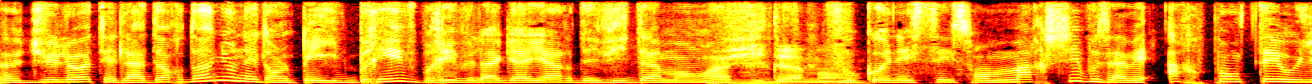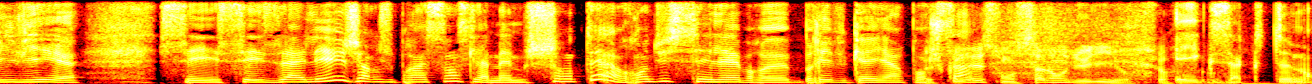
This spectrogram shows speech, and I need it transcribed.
euh, du Lot et de la Dordogne, on est dans le pays de Brive, Brive-la-Gaillarde évidemment. euh, Évidemment. Vous connaissez son marché, vous avez arpenté Olivier ses, ses allées. Georges Brassens l'a même chanté, a rendu célèbre euh, Brive-Gaillard pour Je ça. connais son salon du livre surtout. Exactement.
